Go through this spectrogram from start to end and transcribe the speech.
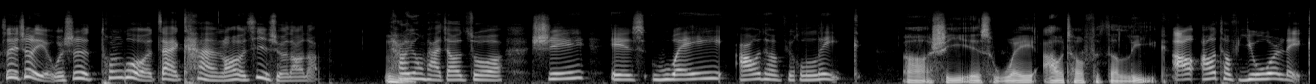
所以这里我是通过在看《老友记》学到的，它的用法叫做 “She is way out of your league”。啊，She is way out of the league. Out out of your league.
